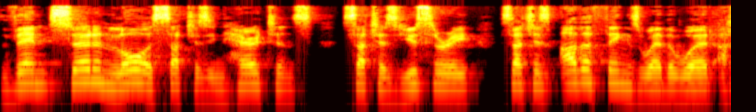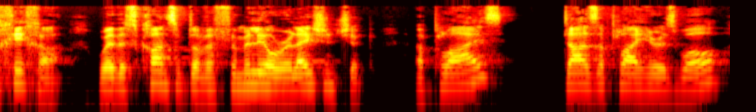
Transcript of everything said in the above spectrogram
then certain laws such as inheritance, such as usury, such as other things where the word achicha, where this concept of a familial relationship applies, does apply here as well.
